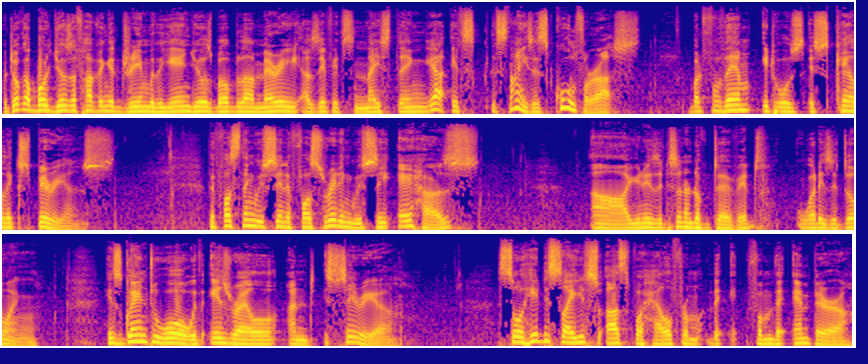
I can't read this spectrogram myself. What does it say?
We talk about Joseph having a dream with the angels, blah blah, Mary as if it's a nice thing. Yeah, it's it's nice, it's cool for us. But for them it was a scale experience. The first thing we see in the first reading, we see Ahaz, uh, you know, he's a descendant of David. What is he doing? He's going to war with Israel and Syria. So he decides to ask for help from the from the emperor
